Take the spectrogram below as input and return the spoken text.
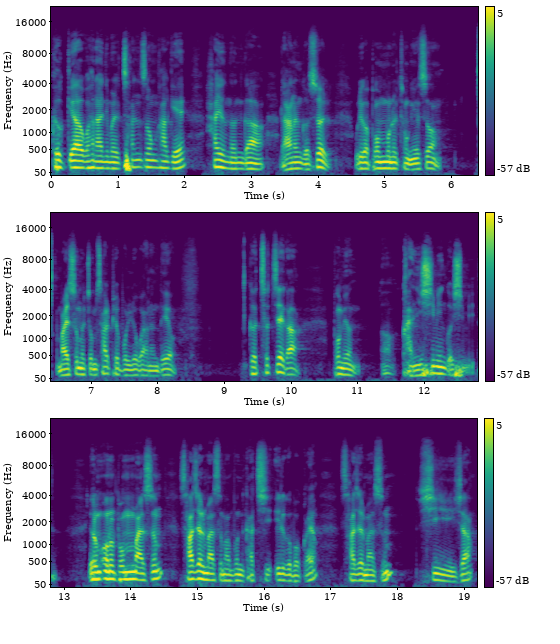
극계하고 하나님을 찬송하게 하였는가라는 것을 우리가 본문을 통해서 말씀을 좀 살펴보려고 하는데요. 그 첫째가 보면 어, 관심인 것입니다. 여러분 오늘 본문 말씀 4절 말씀 한번 같이 읽어 볼까요? 4절 말씀 시작.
